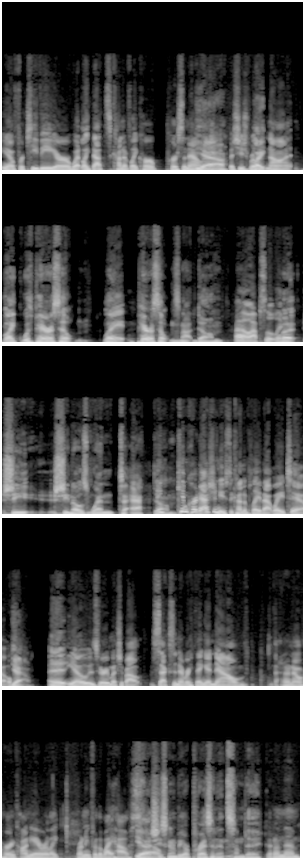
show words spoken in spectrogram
you know, for TV or what? Like that's kind of like her personality. yeah. but she's really Like- not. like with Paris Hilton. Like Right. Paris Hilton's not dumb, Oh, absolutely. but she she knows when to act dumb. Kim Kardashian used to kind of play that way too. Yeah. and you know, it was very much about sex and everything. And now, I don't know, her and Kanye are like running for the White House. Yeah, so she's going to be our president someday. good on them.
